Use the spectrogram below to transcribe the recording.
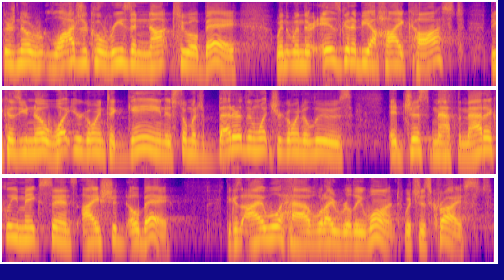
there's no logical reason not to obey when, when there is going to be a high cost because you know what you're going to gain is so much better than what you're going to lose. It just mathematically makes sense. I should obey because I will have what I really want, which is Christ.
